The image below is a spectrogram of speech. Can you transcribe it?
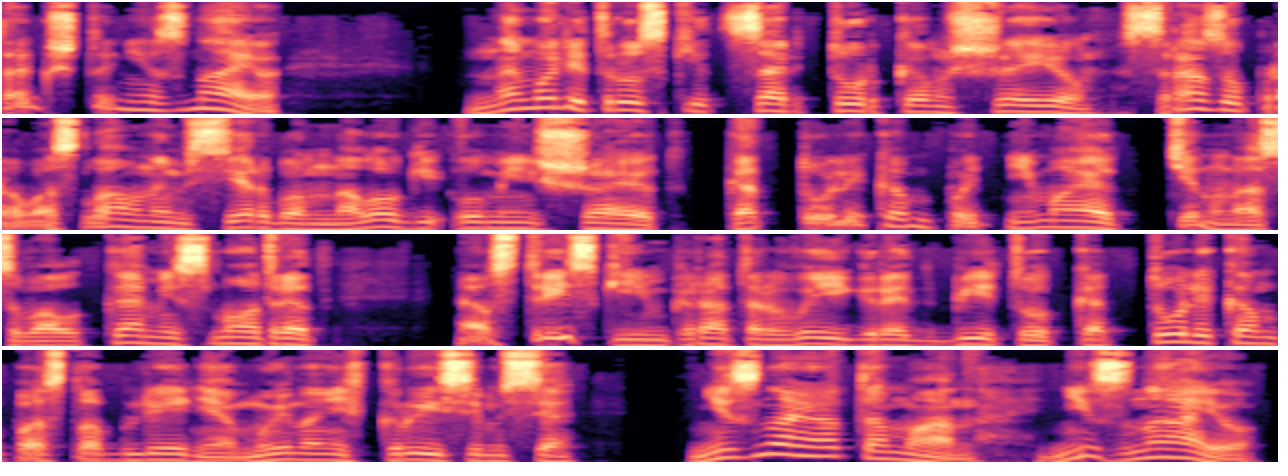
Так что не знаю. Намылит русский царь туркам шею, сразу православным сербам налоги уменьшают, католикам поднимают, те на нас волками смотрят. Австрийский император выиграет битву, католикам послабление, мы на них крысимся. Не знаю, атаман, не знаю.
